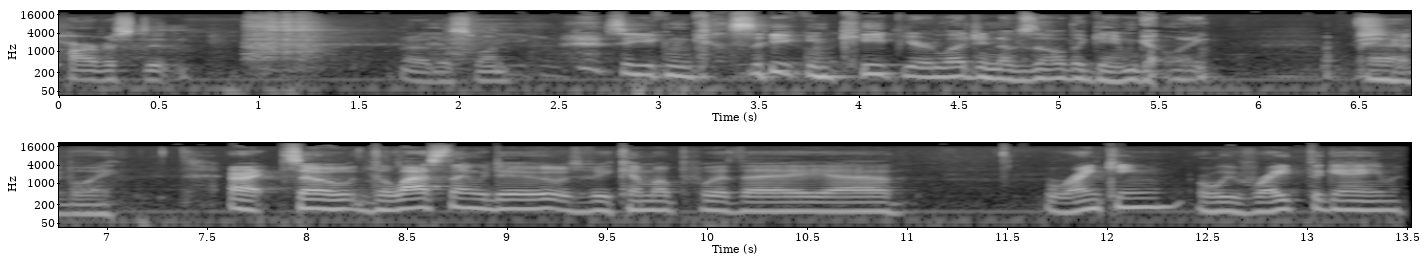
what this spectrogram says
Harvest it. Oh, this one. So you can so you can keep your Legend of Zelda game going. Oh boy. All right. So the last thing we do is we come up with a uh, ranking, or we rate the game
